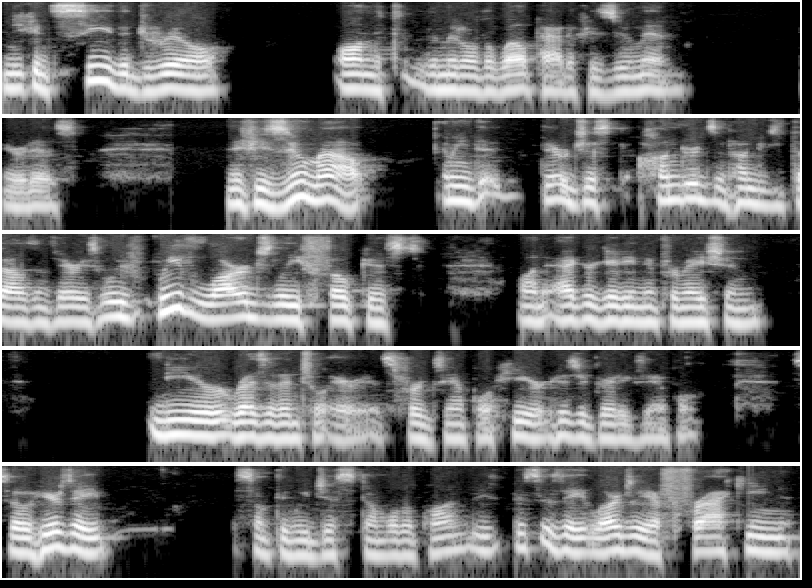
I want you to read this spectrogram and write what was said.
and you can see the drill on the, the middle of the well pad if you zoom in. Here it is. And if you zoom out, I mean, there are just hundreds and hundreds of thousands of areas. We've we've largely focused on aggregating information near residential areas. For example, here here's a great example. So here's a something we just stumbled upon. This is a largely a fracking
